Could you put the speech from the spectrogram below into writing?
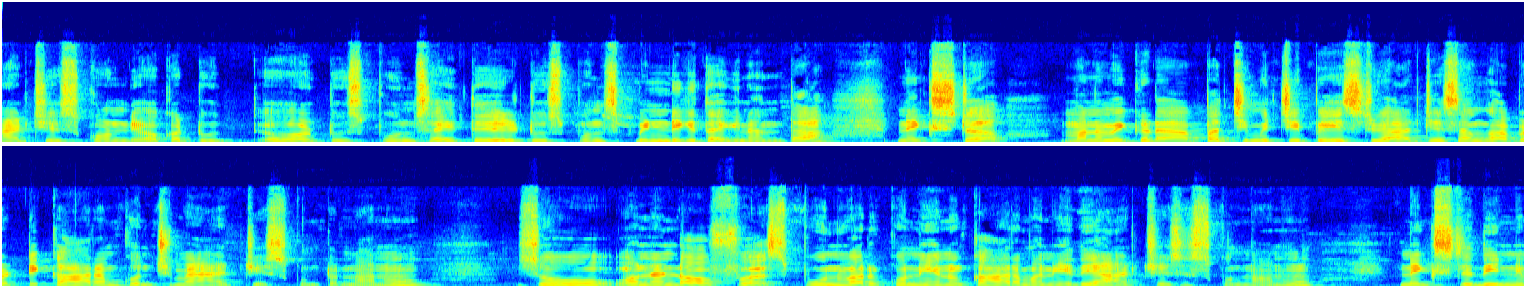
యాడ్ చేసుకోండి. ఒక టూ టూ స్పూన్స్ అయితే టూ స్పూన్స్ పిండికి తగినంత. నెక్స్ట్ మనం ఇక్కడ పచ్చిమిర్చి పేస్ట్ యాడ్ చేసాం కాబట్టి కారం కొంచెం యాడ్ చేసుకుంటున్నాను. So one and half spoon వరకు నేను కారం అనేది యాడ్ చేసేసుకున్నాను. నెక్స్ట్ దీన్ని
